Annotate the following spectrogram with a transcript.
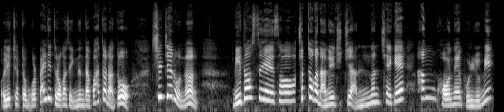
얼리 챕터북을 빨리 들어가서 읽는다고 하더라도 실제로는 리더스에서 챕터가 나뉘어지지 않는 책의 한 권의 볼륨이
